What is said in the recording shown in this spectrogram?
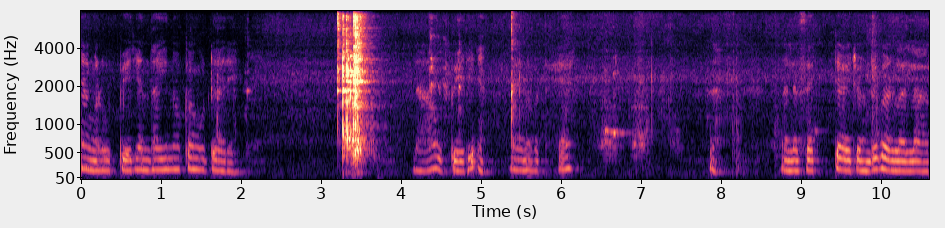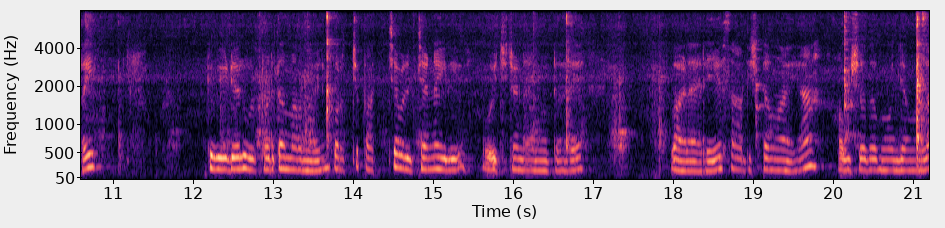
ഞങ്ങൾ ഉപ്പേരി എന്തായി നോക്കാം കൂട്ടുകാരെ. ഇതാ ഉപ്പേരി അങ്ങനെ കൊട്ടെ നല്ല സെറ്റായിട്ടുണ്ട് വെള്ളമെല്ലാം ആറി. വീഡിയോയിൽ ഉൾപ്പെടുത്താൻ മറന്നുപോയി. കുറച്ച് പച്ച വെളിച്ചെണ്ണ ഇതിൽ ഒഴിച്ചിട്ടുണ്ടായിരുന്നു കൂട്ടുകാരെ വളരെ സ്വാദിഷ്ടമായ ഔഷധ മൂല്യമുള്ള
